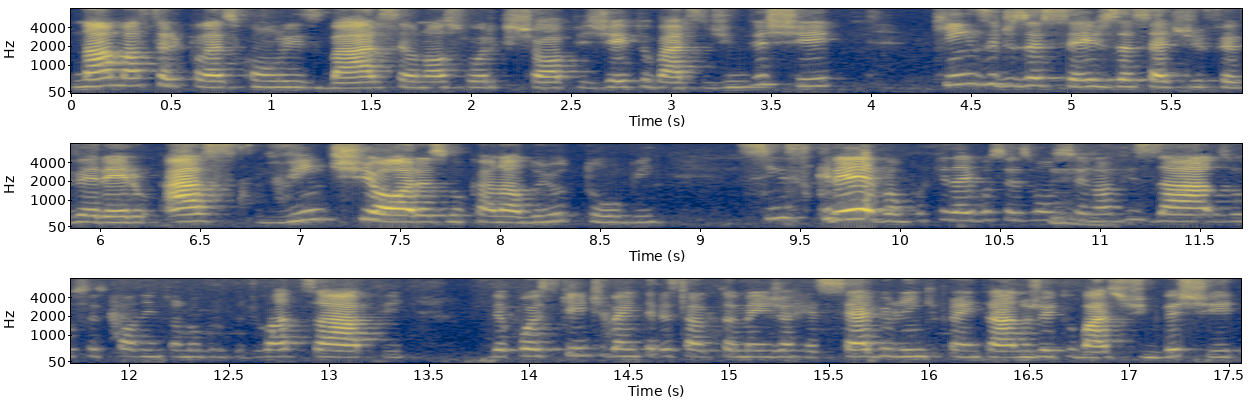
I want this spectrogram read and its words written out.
na Masterclass com o Luiz Barça, é o nosso workshop Jeito Barça de Investir, 15, 16, 17 de fevereiro, às 20 horas no canal do YouTube se inscrevam, porque daí vocês vão sendo avisados, vocês podem entrar no grupo de WhatsApp. Depois, quem tiver interessado também já recebe o link para entrar no Jeito Básico de Investir.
